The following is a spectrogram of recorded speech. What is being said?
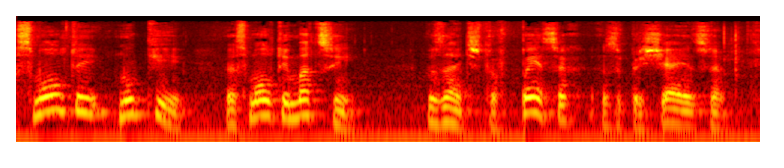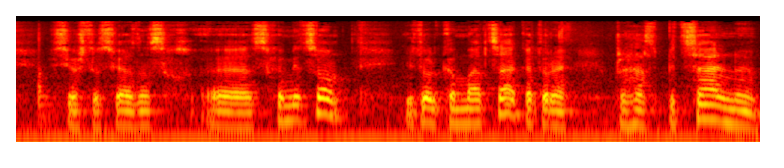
с молотой муки, э, с молотой мацы. Вы знаете, что в Песах запрещается все, что связано с, э, с хамецом, и только маца, которая прошла специальную,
